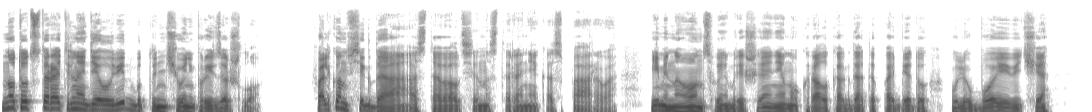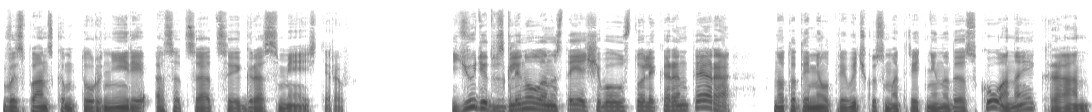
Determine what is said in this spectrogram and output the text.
но тот старательно делал вид, будто ничего не произошло. Фалькон всегда оставался на стороне Каспарова. Именно он своим решением украл когда-то победу у Любоевича в испанском турнире Ассоциации гроссмейстеров. Юдит взглянула на стоящего у столика Рентера, но тот имел привычку смотреть не на доску, а на экран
